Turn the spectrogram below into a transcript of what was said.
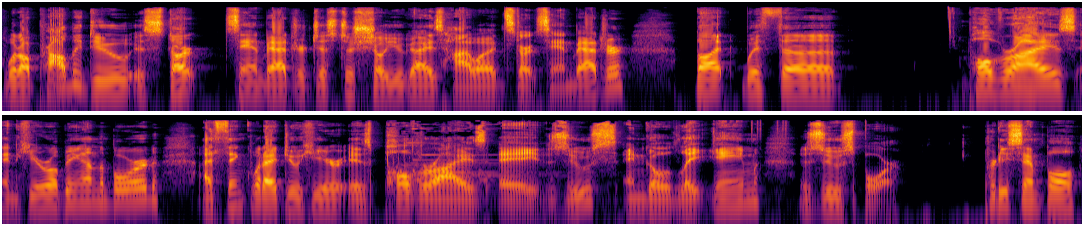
What I'll probably do is start Sand Badger just to show you guys how I'd start Sand Badger. But with the Pulverize and Hero being on the board, I think what I do here is pulverize a Zeus and go late game Zeus Boar. Pretty simple.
